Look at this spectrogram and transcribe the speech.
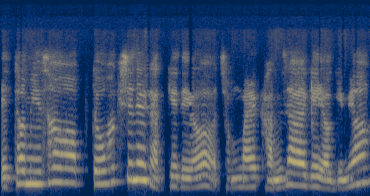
애터미 사업도 확신을 갖게 되어 정말 감사하게 여기며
